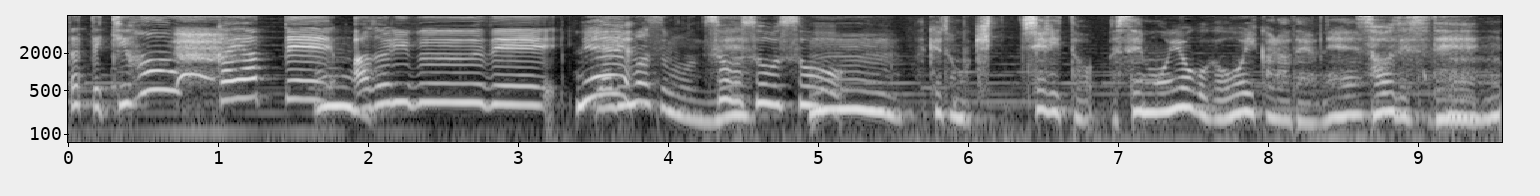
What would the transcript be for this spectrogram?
だって基本ガヤってうん。アドリブでねやりますもんね。そうそうそう、うん。だけどもきっちりと専門用語が多いからだよね。そうですね。うん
